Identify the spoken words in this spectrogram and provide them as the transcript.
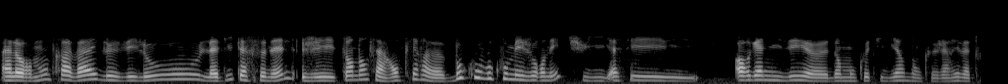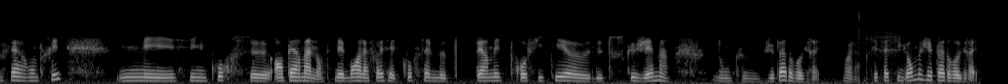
Alors mon travail, le vélo, la vie personnelle, j'ai tendance à remplir euh, beaucoup beaucoup mes journées. Je suis assez organisée euh, dans mon quotidien, donc euh, j'arrive à tout faire rentrer. Mais c'est une course en permanence. Mais bon, à la fois cette course, elle me permet de profiter de tout ce que j'aime, donc j'ai pas de regrets. Voilà, c'est fatigant, mais j'ai pas de regrets.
